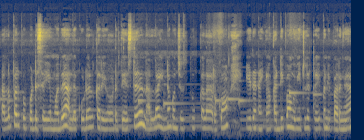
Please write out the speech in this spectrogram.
கடலப்பருப்பு போட்டு செய்யும் போது அந்த குடல் கறியோட டேஸ்ட்டு நல்லா இன்னும் கொஞ்சம் தூக்கலாக இருக்கும். இதை நான் கண்டிப்பாக உங்கள் வீட்டில் ட்ரை பண்ணி பாருங்கள்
